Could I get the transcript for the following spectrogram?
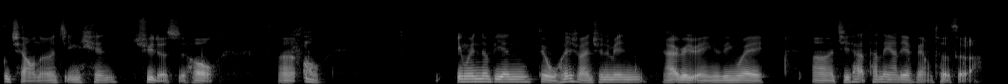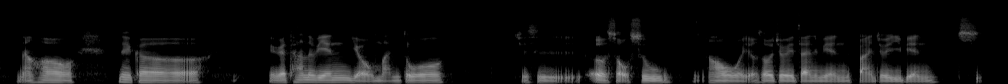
不巧呢，今天 去的时候，嗯哦。因为那边对我很喜欢去那边，还有一个原因是因为，呃，其实他他那家店非常特色啦。然后那个那个他那边有蛮多就是二手书，然后我有时候就会在那边，反正就一边吃，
